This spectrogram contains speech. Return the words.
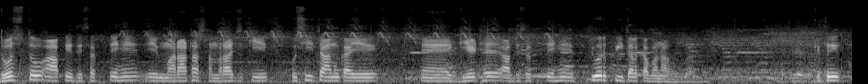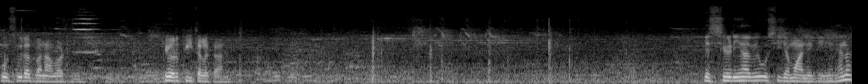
दोस्तों, आप ये देख सकते हैं, ये मराठा साम्राज्य के उसी टाइम का ये गेट है। आप देख सकते हैं, प्योर पीतल का बना हुआ है। कितनी खूबसूरत बनावट है। प्योर पीतल का। ये सीढ़ियाँ भी उसी ज़माने की है ना?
